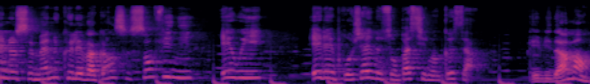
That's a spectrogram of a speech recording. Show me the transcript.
une semaine que les vacances sont finies. Et oui, et les prochaines ne sont pas si loin que ça. Évidemment.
